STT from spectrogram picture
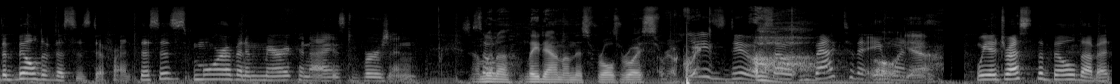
The build of this is different. This is more of an Americanized version. So I'm gonna lay down on this Rolls Royce real quick. Please do. So back to the A18. Oh, yeah. We addressed the build of it.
